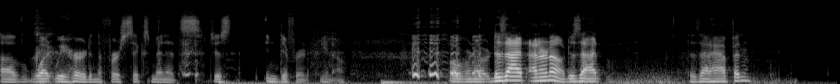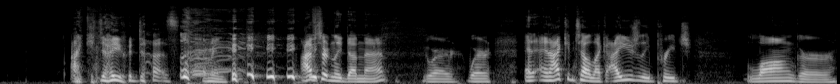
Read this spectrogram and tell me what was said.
of what we heard in the first 6 minutes just in different, you know, over and over. Does that I don't know, does that does that happen? I can tell you it does. I mean, I've certainly done that where where and, and I can tell like I usually preach longer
